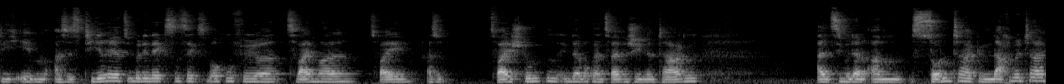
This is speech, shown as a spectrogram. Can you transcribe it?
die ich eben assistiere jetzt über die nächsten sechs Wochen für zweimal zwei, also zwei Stunden in der Woche an zwei verschiedenen Tagen. Als sie mir dann am Sonntagnachmittag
